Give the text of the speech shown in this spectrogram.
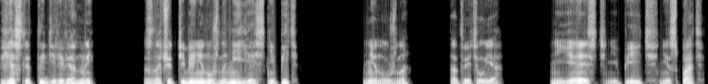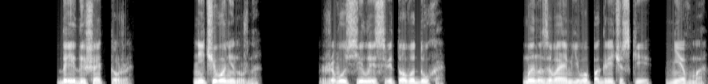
«Если ты деревянный, значит, тебе не нужно ни есть, ни пить?» «Не нужно», — ответил я. «Ни есть, ни пить, ни спать. Да и дышать тоже. Ничего не нужно. Живу силой Святого Духа. Мы называем его по-гречески «невма».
